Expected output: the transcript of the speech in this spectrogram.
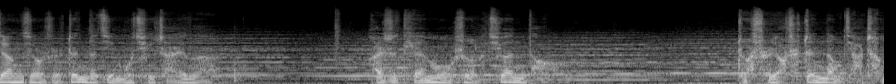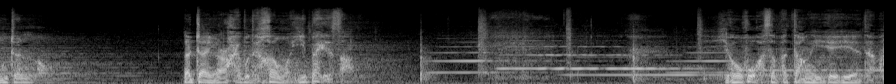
香秀是真的进不去宅子，还是田木设了圈套？这事要是真弄假成真喽，那站元还不得恨我一辈子？有我这么当爷爷的吗？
